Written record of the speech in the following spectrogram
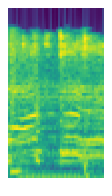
my thing.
